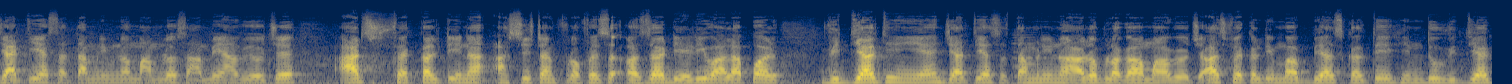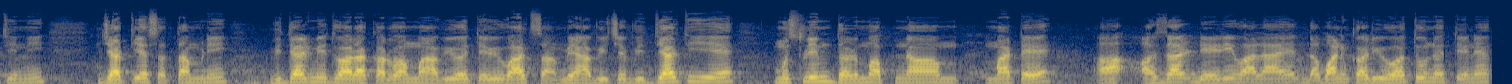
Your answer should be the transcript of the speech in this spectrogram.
જાતીય સતામણીનો મામલો સામે આવ્યો છે. આર્ટ્સ ફેકલ્ટીના આસિસ્ટન્ટ પ્રોફેસર અઝર ડેરીવાલા પર વિદ્યાર્થીનીએ જાતીય સતામણીનો આરોપ લગાવવામાં આવ્યો છે. આર્ટ્સ ફેકલ્ટીમાં અભ્યાસ કરતી હિન્દુ વિદ્યાર્થીની જાતીય સતામણી વિદ્યાર્થી દ્વારા કરવામાં આવી હોય તેવી વાત સામે આવી છે. વિદ્યાર્થીએ મુસ્લિમ ધર્મ અપનાવવા માટે અઝર ડેરીવાલાએ દબાણ કર્યું હતું ને તેને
